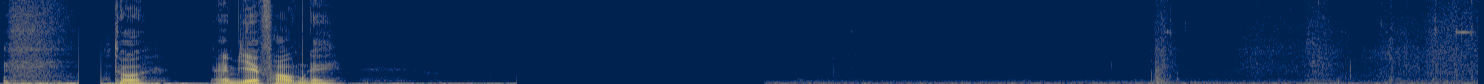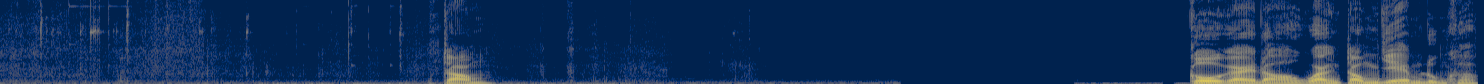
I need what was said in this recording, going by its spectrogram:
Thôi, em về phòng đi. Trọng. Cô gái đó quan trọng với em đúng không?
